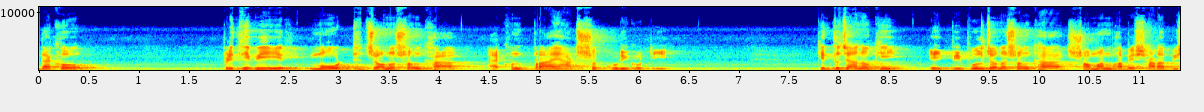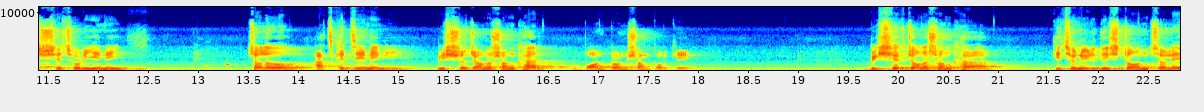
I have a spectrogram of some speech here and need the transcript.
দেখো, পৃথিবীর মোট জনসংখ্যা এখন প্রায় আটশো কুড়ি কোটি। কিন্তু জানো কি, এই বিপুল জনসংখ্যা সমানভাবে সারা বিশ্বে ছড়িয়ে নেই। চলো আজকে জেনে নিই বিশ্ব জনসংখ্যার বন্টন সম্পর্কে। বিশ্বের জনসংখ্যা কিছু নির্দিষ্ট অঞ্চলে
